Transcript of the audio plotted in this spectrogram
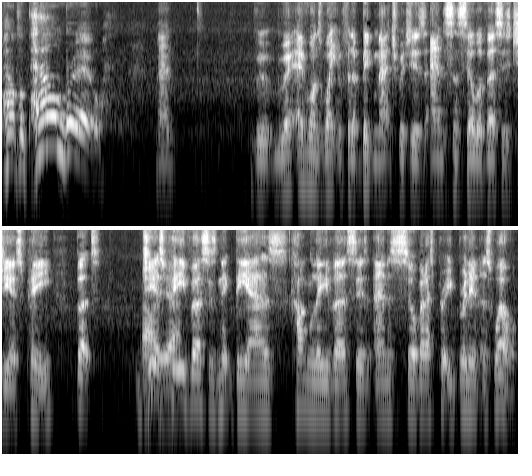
Pound for pound, bro. Man, we we everyone's waiting for the big match, which is Anderson Silva versus GSP. But Oh, GSP yeah. versus Nick Diaz, Cung Le versus Anderson Silva, that's pretty brilliant as well.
